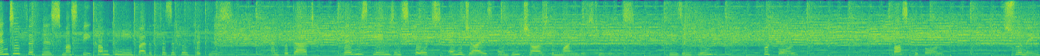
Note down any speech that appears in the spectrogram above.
Mental fitness must be accompanied by the physical fitness, and for that, various games and sports energize and recharge the mind of students. These include football, basketball, swimming,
